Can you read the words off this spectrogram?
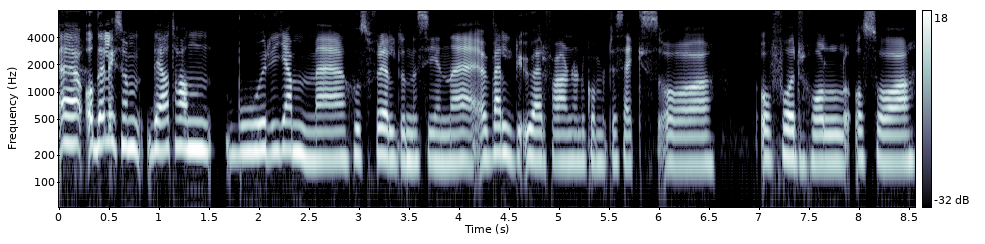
Eh, og det liksom det at han bor hjemme hos foreldrene sine, er veldig uerfaren når det kommer til sex og, og forhold, og så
